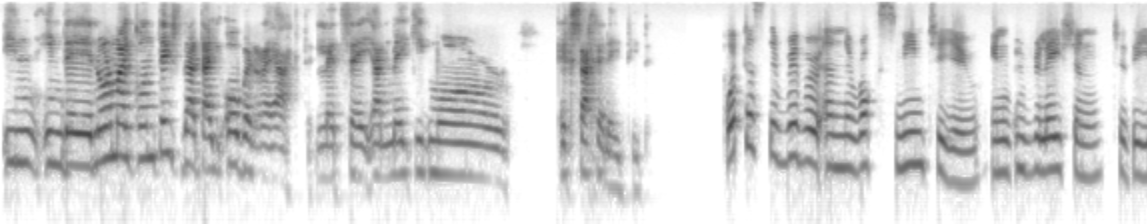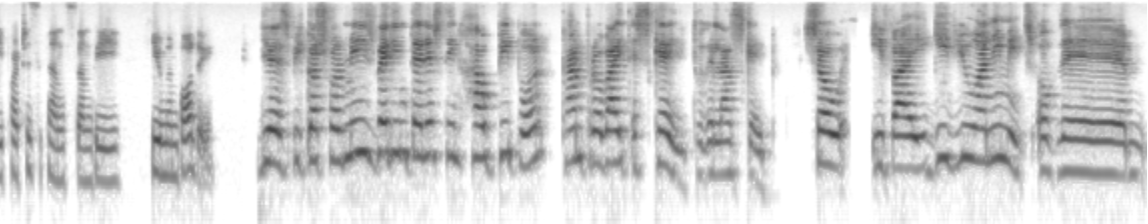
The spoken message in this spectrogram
in, in the normal context that I overreact, let's say, and make it more exaggerated. What does the river and the rocks mean to you in, in relation to the participants and the human body? Yes, because for me it's very interesting how people can provide a scale to the landscape. So if I give you an image of the um,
